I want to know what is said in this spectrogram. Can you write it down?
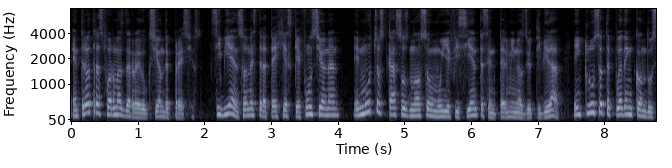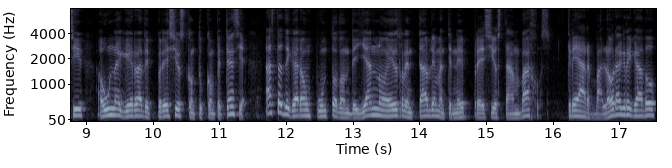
entre otras formas de reducción de precios. Si bien son estrategias que funcionan, en muchos casos no son muy eficientes en términos de utilidad e incluso te pueden conducir a una guerra de precios con tu competencia, hasta llegar a un punto donde ya no es rentable mantener precios tan bajos. Crear valor agregado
